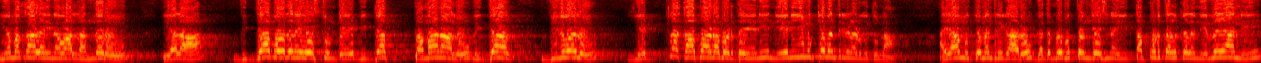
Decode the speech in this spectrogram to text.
నియామకాలైన వాళ్ళందరూ ఇలా విద్యా బోధన చేస్తుంటే విద్యా ప్రమాణాలు విద్యా విలువలు ఎట్లా కాపాడబడతాయని నేను ఈ ముఖ్యమంత్రిని అడుగుతున్నా. అయా ముఖ్యమంత్రి గారు గత ప్రభుత్వం చేసిన ఈ తప్పుడు తలకల నిర్ణయాన్ని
